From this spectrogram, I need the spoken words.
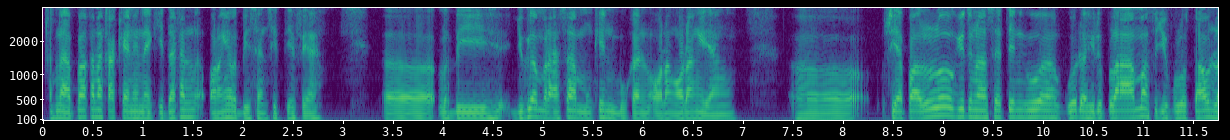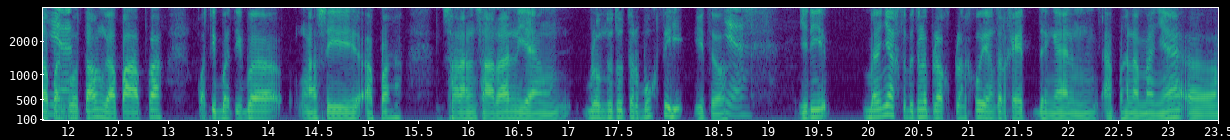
Kenapa? Karena kakek nenek kita kan orangnya lebih sensitif ya, uh, lebih juga merasa mungkin bukan orang-orang yang uh, siapa lo gitu nasihatin gue, gue udah hidup lama 70 tahun, 80 yeah. tahun nggak apa-apa, kok tiba-tiba ngasih apa saran-saran yang belum tentu terbukti gitu. Yeah. Jadi banyak sebetulnya pelaku-pelaku yang terkait dengan apa namanya uh,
